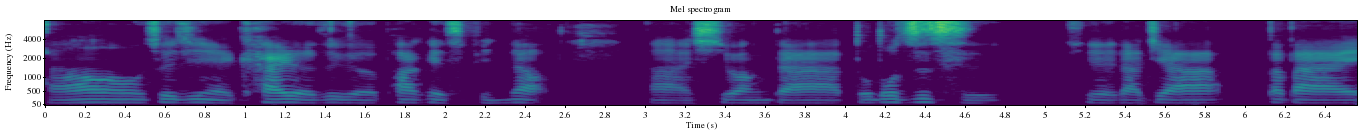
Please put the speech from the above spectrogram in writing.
然后最近也开了这个 Podcast 频道啊，希望大家多多支持，谢谢大家，拜拜。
